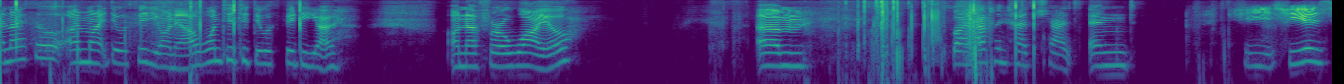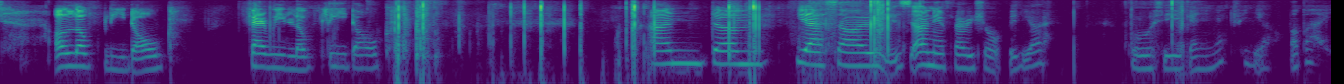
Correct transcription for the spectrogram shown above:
And I thought I might do a video on her. I wanted to do a video on her for a while. Um, but I haven't had chance. And she she is a lovely dog, very lovely dog. And um, yeah, so it's only a very short video. We'll see you again in the next video. Bye bye.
